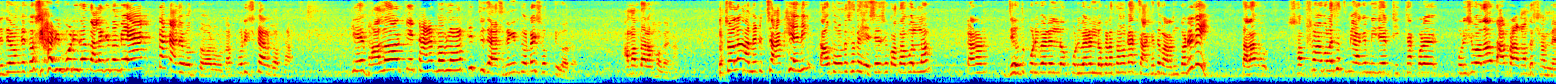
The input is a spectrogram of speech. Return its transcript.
যদি আমাকে কেউ শাড়ি পরি দেয়, তাহলে কিন্তু আমি একটা কাজও করতে পারব না। পরিষ্কার কথা। কে ভালো আর কে খারাপ ভাবলো, আমার কিচ্ছু যায় আসে না। কিন্তু ওটাই সত্যি কথা। আমার দ্বারা হবে না। তো চলো, আমি একটু চা খেয়ে নিই। তাও তোমাদের সাথে হেসে হেসে কথা বললাম। কারণ যেহেতু পরিবারের লোক, পরিবারের লোকেরা তো আমাকে আর চা খেতে বারণ করেনি, তারা সবসময় বলেছে, তুমি আগে নিজে ঠিকঠাক করে পরিষেবা দাও, তারপর আমাদের সামনে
